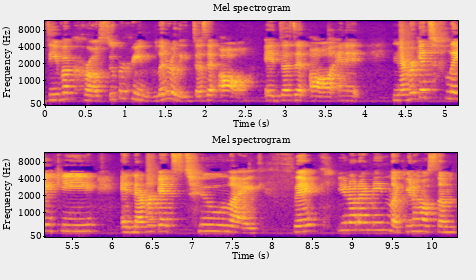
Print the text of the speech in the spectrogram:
DevaCurl Super Cream literally does it all. It does it all and it never gets flaky. It never gets too like thick, you know what I mean? Like you know how some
